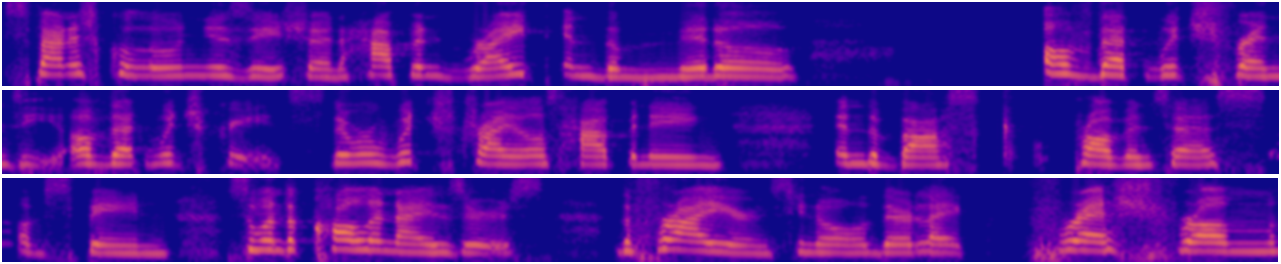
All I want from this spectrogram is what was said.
Spanish colonization happened right in the middle of that witch frenzy, of that witch craze. There were witch trials happening in the Basque provinces of Spain. So when the colonizers, the friars, you know, they're like fresh from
